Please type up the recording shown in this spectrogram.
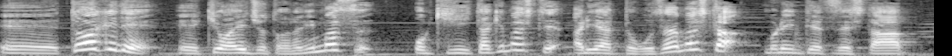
えー、というわけで、えー、今日は以上となります。お聞きいただきましてありがとうございました。森哲でした。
